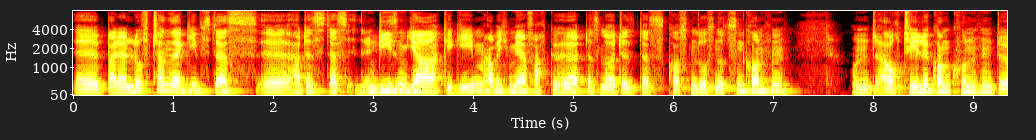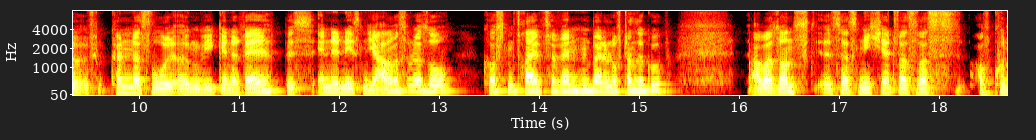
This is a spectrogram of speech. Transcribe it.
Äh, bei der Lufthansa gibt's das, äh, hat es das in diesem Jahr gegeben, habe ich mehrfach gehört, dass Leute das kostenlos nutzen konnten. Und auch Telekom-Kunden können das wohl irgendwie generell bis Ende nächsten Jahres oder so kostenfrei verwenden bei der Lufthansa Group. Aber sonst ist das nicht etwas, was auf Kur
